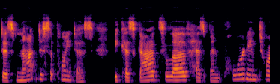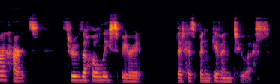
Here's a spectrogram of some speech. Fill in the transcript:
does not disappoint us because God's love has been poured into our hearts through the Holy Spirit that has been given to us.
